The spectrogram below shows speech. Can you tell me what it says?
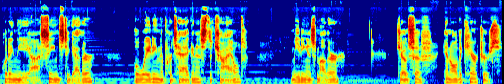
putting the uh, scenes together, awaiting the protagonist, the child, meeting his mother, Joseph, and all the characters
